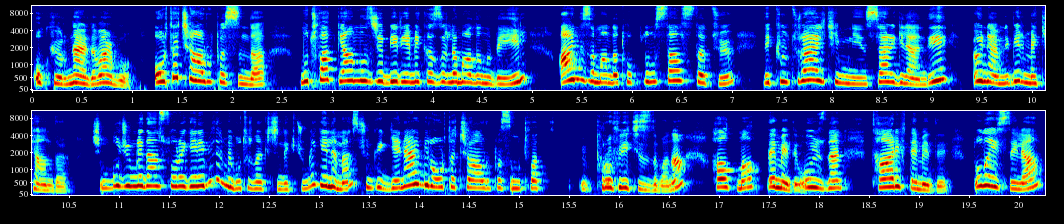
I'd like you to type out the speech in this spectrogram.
okuyorum. Nerede var bu? Orta Çağ Avrupa'sında mutfak yalnızca bir yemek hazırlama alanı değil, aynı zamanda toplumsal statü ve kültürel kimliğin sergilendiği önemli bir mekandı. Şimdi bu cümleden sonra gelebilir mi bu tırnak içindeki cümle? Gelemez. Çünkü genel bir Orta Çağ Avrupası mutfak profili çizdi bana. Halk malk demedi. O yüzden tarif demedi. Dolayısıyla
